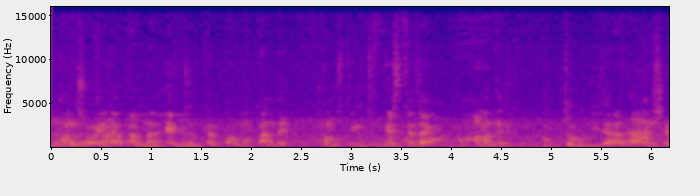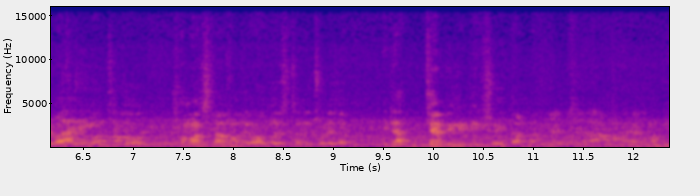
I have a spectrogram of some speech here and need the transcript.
ধ্বংস হয়ে যাবে আপনার একজনকার কর্মকাণ্ডে সমস্ত কিছু ভেস্তে যায় আমাদের ভুক্তভোগী যারা, তাদের সেবা থেকে বঞ্চিত সমাজটা আমাদের অবস্থানে চলে যাবে এটা জেন্টিলিটির সহিত আপনাদের। এখন আপনি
